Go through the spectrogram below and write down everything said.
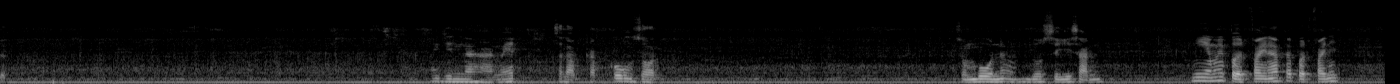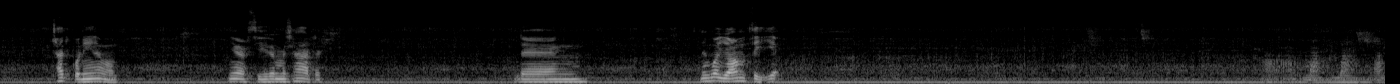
เลยให้กินอาหารเม็ดสลับกับกุ้งสด สมบูรณ์นะผมดูสีสัน นี่ยังไม่เปิดไฟนะถ้าเปิดไฟนี่ชัดกว่านี้นะผมนี่แบบสีธรรมชาติเลย แดง นึกว่าย้อมสีอะอ๋อบังบังบัง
